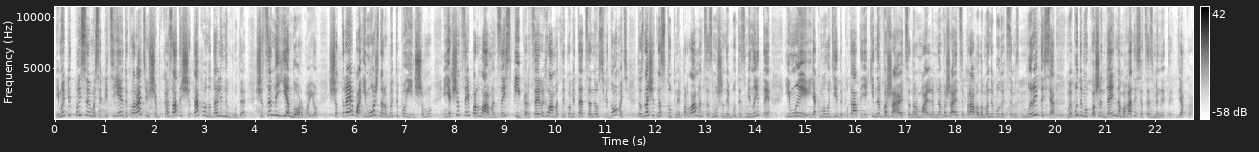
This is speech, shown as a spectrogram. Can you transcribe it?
і ми підписуємося під цією декларацією, щоб казати, що так воно далі не буде, що це не є нормою, що треба і можна робити по-іншому. І якщо цей парламент, цей спікер, цей регламентний комітет це не усвідомить, то значить наступний парламент це змушений буде змінити. І ми, як молоді депутати, які не вважають це нормальним, не вважають це правилом, і не будуть цим миритися, ми будемо кожен день намагатися це змінити. Дякую.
